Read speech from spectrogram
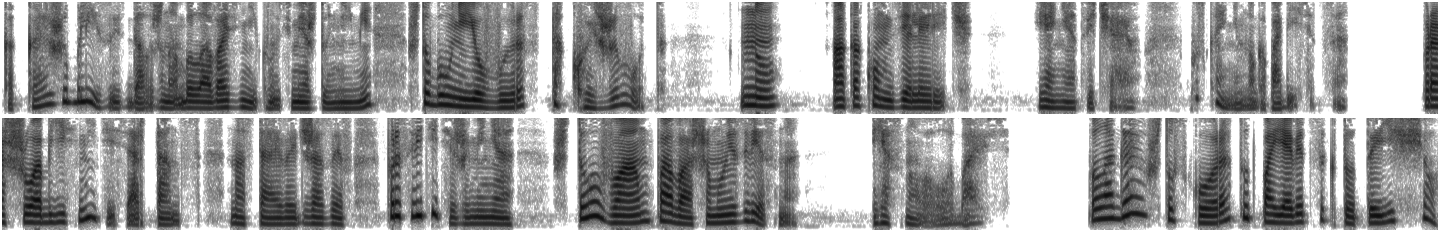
Какая же близость должна была возникнуть между ними, чтобы у нее вырос такой живот? Ну, о каком деле речь? Я не отвечаю. Пускай немного побесится. «Прошу, объяснитесь, Артанс», — настаивает Жозеф. «Просветите же меня. Что вам, по-вашему, известно?» Я снова улыбаюсь. «Полагаю, что скоро тут появится кто-то еще.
